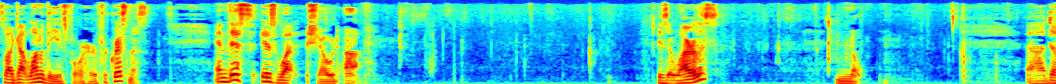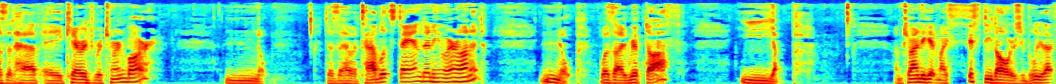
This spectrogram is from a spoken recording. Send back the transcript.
So I got one of these for her for Christmas. And this is what showed up. Is it wireless? No. Uh, does it have a carriage return bar? No. Does it have a tablet stand anywhere on it? Nope. Was I ripped off? Yep. I'm trying to get my $50, you believe that?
